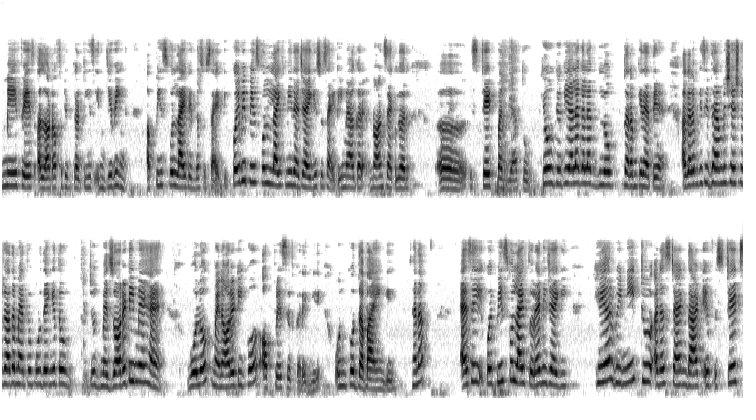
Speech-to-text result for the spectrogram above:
may face a lot of difficulties in giving a peaceful life in the society कोई भी पीसफुल लाइफ नहीं रह जाएगी सोसाइटी में अगर नॉन सेकुलर स्टेट बन गया तो। क्यों? क्योंकि अलग अलग लोग धर्म के रहते हैं। अगर हम किसी धर्म विशेष को ज़्यादा महत्वपूर्ण देंगे तो जो मेजॉरिटी में हैं, वो लोग माइनॉरिटी को ऑप्रेसिव करेंगे, उनको दबाएँगे, है ना? ऐसे ही कोई पीसफुल लाइफ तो रह नहीं जाएगी। Here we need to understand that if states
